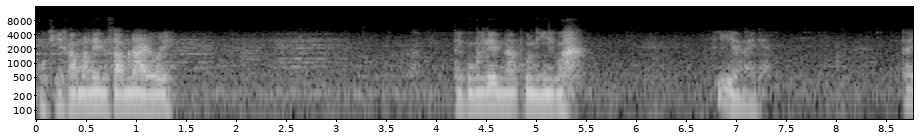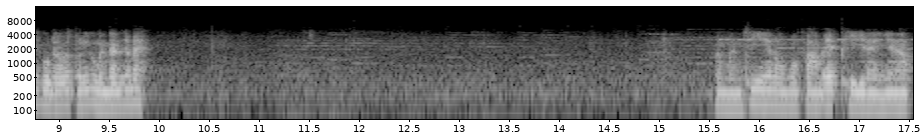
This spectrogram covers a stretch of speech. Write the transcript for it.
โอเคครับมาเล่นซ้ำได้เลย ไม่เล่นนะกูหนีดีกว่าที่อะไรเนี่ย ได้กูเดาว่าตัวนี้ก็เหมือนกันใช่ไหมมันเหมือนที่ให้เรามาฟาร์ม SP อะไรอย่างเงี้ยนะครับ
